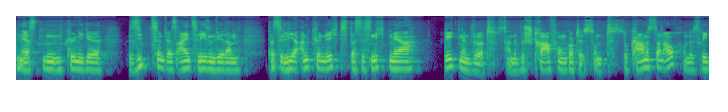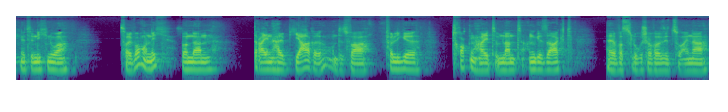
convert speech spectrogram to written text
in 1. Könige 17, Vers 1 lesen wir dann, dass Elia ankündigt, dass es nicht mehr regnen wird. Das ist eine Bestrafung Gottes. Und so kam es dann auch. Und es regnete nicht nur zwei Wochen nicht, sondern dreieinhalb Jahre und es war völlige Trockenheit im Land angesagt, äh, was logischerweise zu einer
